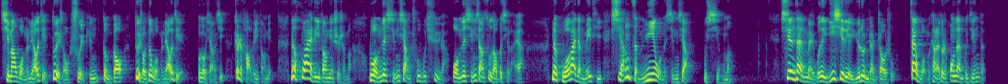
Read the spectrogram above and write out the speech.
起码我们了解对手水平更高，对手对我们了解。不够详细，这是好的一方面。那坏的一方面是什么？我们的形象出不去呀，我们的形象塑造不起来呀。那国外的媒体想怎么捏我们形象，不行吗？现在美国的一系列舆论战招数，在我们看来都是荒诞不经的，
